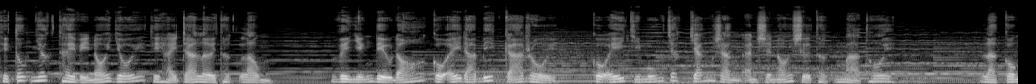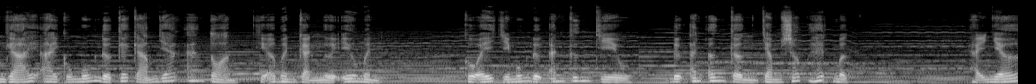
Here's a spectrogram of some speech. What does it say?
thì tốt nhất thay vì nói dối thì hãy trả lời thật lòng. Vì những điều đó cô ấy đã biết cả rồi, cô ấy chỉ muốn chắc chắn rằng anh sẽ nói sự thật mà thôi. Là con gái, ai cũng muốn được cái cảm giác an toàn khi ở bên cạnh người yêu mình. Cô ấy chỉ muốn được anh cưng chiều, được anh ân cần chăm sóc hết mực. Hãy nhớ,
